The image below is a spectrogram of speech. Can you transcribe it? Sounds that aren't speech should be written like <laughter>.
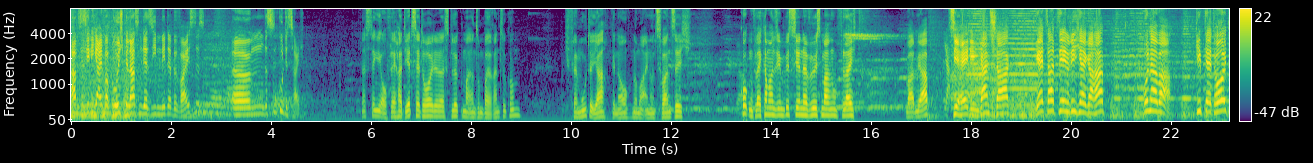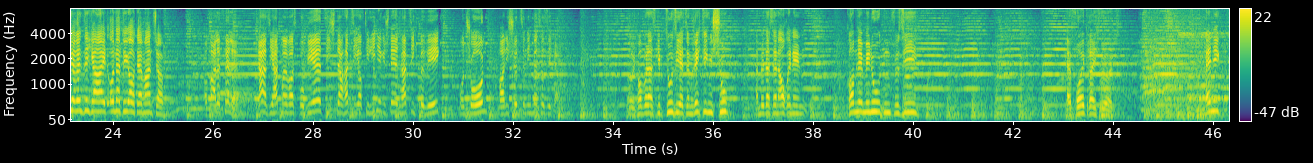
haben sie sie nicht einfach durchgelassen. Der 7 Meter beweist es. Ähm, das ist ein gutes Zeichen. Das denke ich auch. Vielleicht hat jetzt der Torhüter das Glück, mal an so einen Ball ranzukommen. Ich vermute, ja, genau, Nummer 21. Gucken, vielleicht kann man sie ein bisschen nervös machen. Vielleicht warten wir ab. Ja. Sie hält ihn ganz stark. Jetzt hat sie den Riecher gehabt. Wunderbar. Gibt der Torhüterin Sicherheit und natürlich auch der Mannschaft. Auf alle Fälle. Ja, sie hat mal was probiert. Sie hat sich auf die Linie gestellt, hat sich bewegt und schon war die Schütze nicht mehr so sicher. So, ich hoffe, das gibt Susi jetzt den richtigen Schub, damit das dann auch in den kommenden Minuten für sie erfolgreich wird. Hennig.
